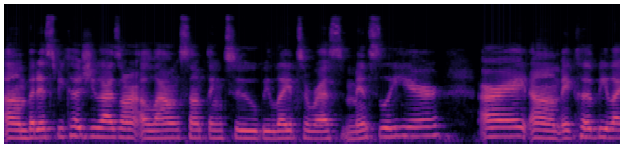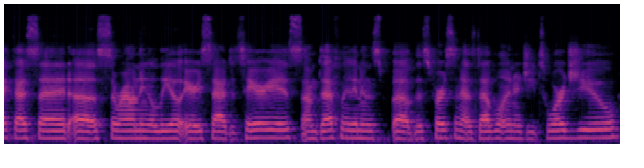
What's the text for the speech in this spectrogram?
um, but it's because you guys aren't allowing something to be laid to rest mentally here. All right. Um, it could be, like I said, uh, surrounding a Leo, Aries, Sagittarius. I'm definitely getting this. Uh, this person has devil energy towards you.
